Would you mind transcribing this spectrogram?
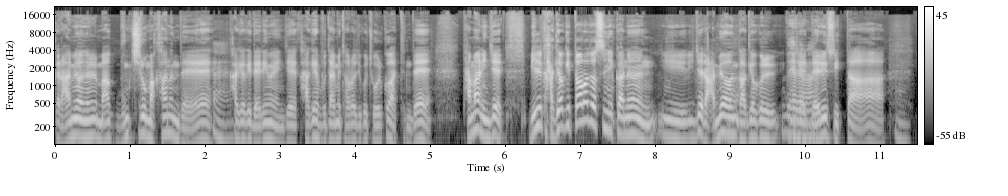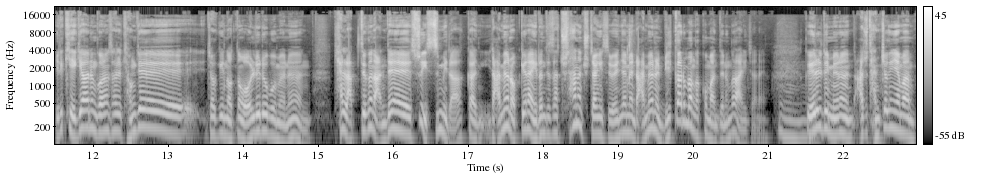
그 라면을 막 뭉치로 막 사는데 네. 가격이 내리면 이제 가계 부담이 덜어지고 좋을 것 같은데 다만 이제 밀 가격이 떨어졌으니까는 이 이제 라면 가격을 이제 어, 내려라. 내릴 수 있다 음. 이렇게 얘기하는 거는 사실 경제적인 어떤 원리를 보면은 잘 납득은 안 될 수 있습니다. 그러니까 이 라면 업계나 이런 데서 하는 주장이 있어요. 왜냐하면 라면을 밀가루만 갖고 만드는 건 아니잖아요. 음. 그 예를 들면은 아주 단적이냐만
